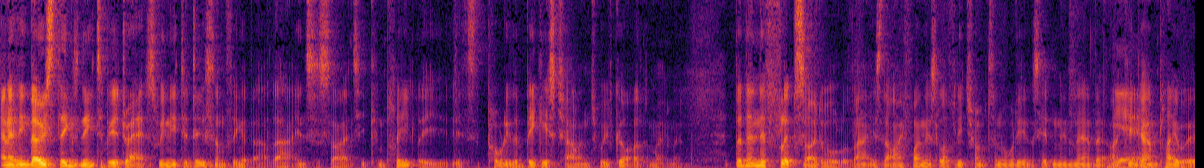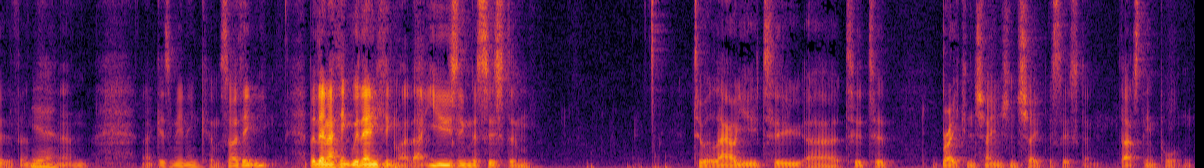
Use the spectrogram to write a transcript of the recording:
and I think those things need to be addressed. We need to do something about that in society completely. It's probably the biggest challenge we've got at the moment. But then the flip side of all of that is that I find this lovely Trumpton audience hidden in there that I can go and play with, and, Yeah. and that gives me an income. So I think, but then I think with anything like that, using the system to allow you to uh, to to break and change and shape the system. That's the important.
